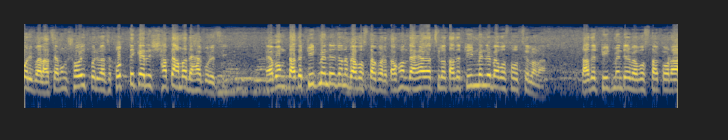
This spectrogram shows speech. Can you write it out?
পরিবার আছে এবং শহীদ পরিবার আছে, প্রত্যেকের সাথে আমরা দেখা করেছি এবং তাদের ট্রিটমেন্টের জন্য ব্যবস্থা করে। তখন দেখা যাচ্ছিল তাদের ট্রিটমেন্টের ব্যবস্থা হচ্ছিল না। তাদের ট্রিটমেন্টের ব্যবস্থা করা,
